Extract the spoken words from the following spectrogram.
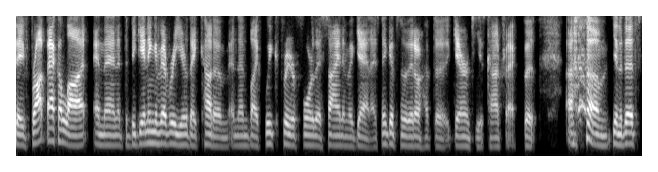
they've brought back a lot and then at the beginning of every year they cut him and then like week three or four they sign him again i think it's so they don't have to guarantee his contract but um, you know that's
